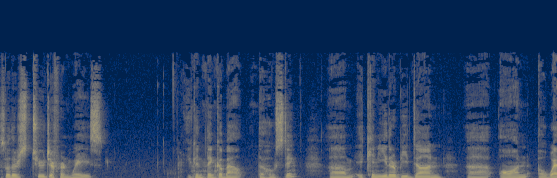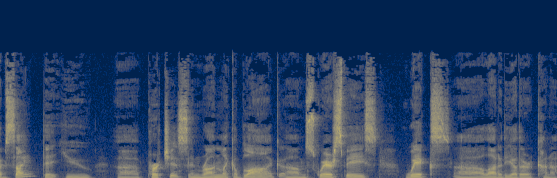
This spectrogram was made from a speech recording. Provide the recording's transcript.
So there's two different ways you can think about the hosting. Um, it can either be done uh, on a website that you uh, purchase and run, like a blog, um, Squarespace, Wix, uh, a lot of the other kind of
